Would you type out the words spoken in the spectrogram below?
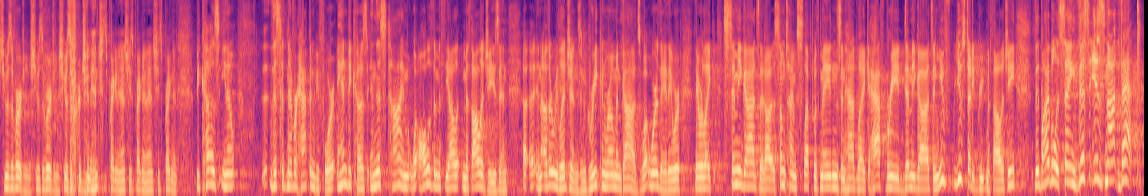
she was a virgin, she was a virgin, she was a virgin, and she's pregnant, and she's pregnant, and she's pregnant. Because, you know, this had never happened before, and because in this time, what all of the mytholo- mythologies and, uh, and other religions and Greek and Roman gods, what were they? They were, they were like semi-gods that uh, sometimes slept with maidens and had like half-breed demigods. And you've, you've studied Greek mythology. The Bible is saying this is not that.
